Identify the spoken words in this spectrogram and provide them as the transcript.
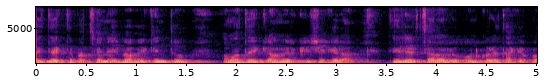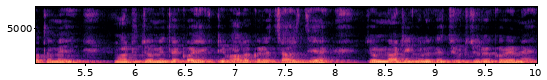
এই দেখতে পাচ্ছেন এইভাবে কিন্তু আমাদের গ্রামের কৃষকেরা তিলের চারা রোপণ করে থাকে। প্রথমেই মাটি জমিতে কয়েকটি ভালো করে চাষ দিয়ে জমি মাটিগুলোকে ঝুরঝুরে করে নেয়।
